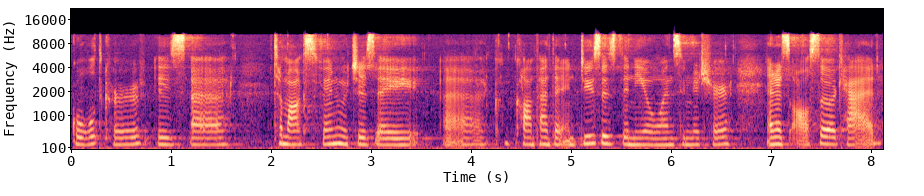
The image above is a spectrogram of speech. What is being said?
gold curve is uh, tamoxifen, which is a uh, compound that induces the NEO1 signature, and it's also a CAD.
